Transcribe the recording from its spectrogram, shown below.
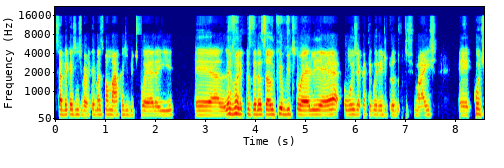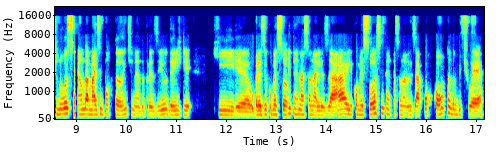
Saber que a gente vai ter mais uma marca de beachwear aí é, levando em consideração que o B2L é hoje a categoria de produtos mais é, continua sendo a mais importante né, do Brasil, desde que o Brasil começou a internacionalizar, ele começou a se internacionalizar por conta do beachwear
